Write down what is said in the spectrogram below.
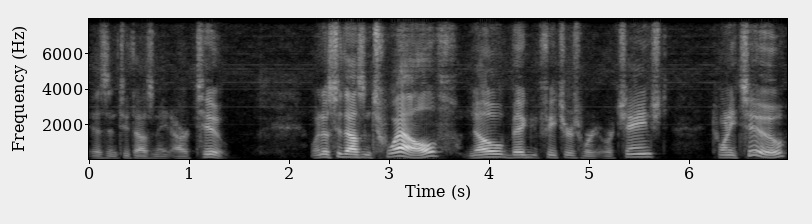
is in 2008 R2. Windows 2012, no big features were, were changed. 22,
